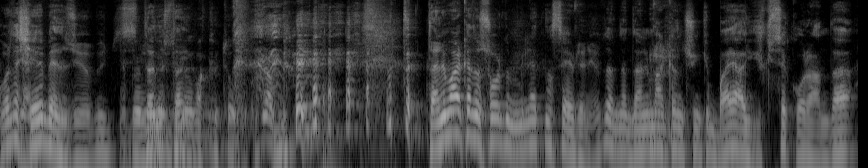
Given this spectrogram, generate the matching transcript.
Bu arada şeye benziyor. Dan- böyle Dan- olmak kötü olur. Danimarka'da sordum millet nasıl evleniyor? Dan- Danimarka'nın çünkü bayağı yüksek oranda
